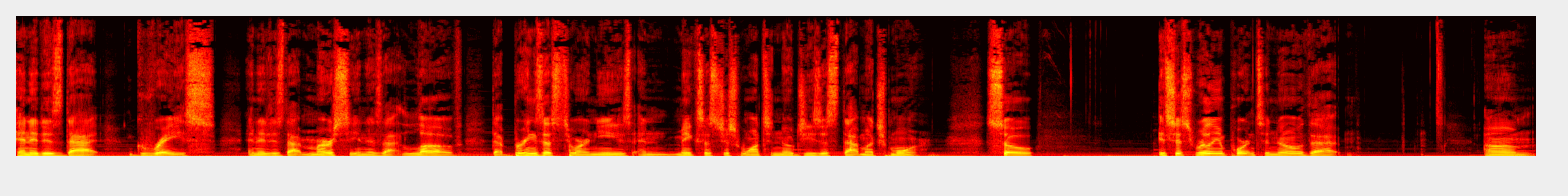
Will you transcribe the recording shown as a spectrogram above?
And it is that grace and it is that mercy and it is that love that brings us to our knees and makes us just want to know Jesus that much more. So it's just really important to know that um,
